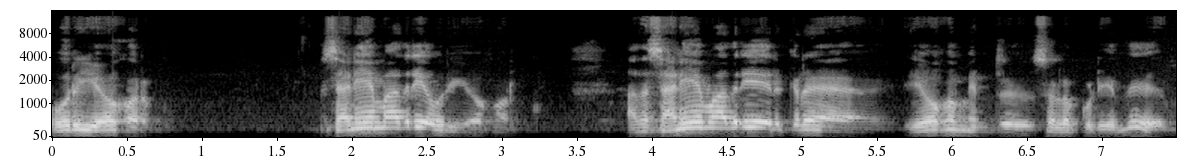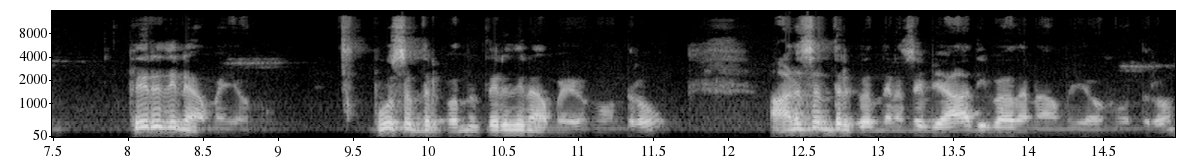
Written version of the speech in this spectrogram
ஒரு யோகம் இருக்கும். சனியை மாதிரியே ஒரு யோகம் இருக்கும். அந்த சனியை மாதிரியே இருக்கிற யோகம் என்று சொல்லக்கூடியது திருதின அமையோகம் பூசத்திற்கு வந்து திருதி நாம யோகம் வந்துடும் அனுசத்திற்கு வந்து என்ன செய்ய வியாதிபாத நாம யோகம் வந்துடும்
